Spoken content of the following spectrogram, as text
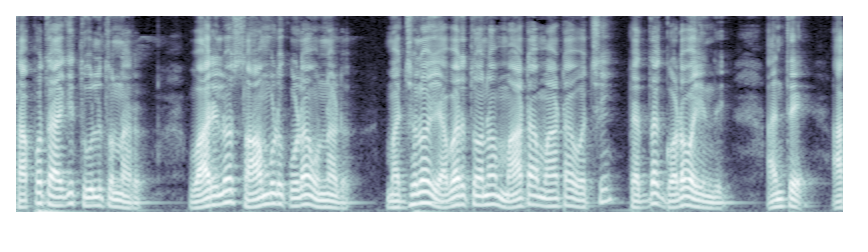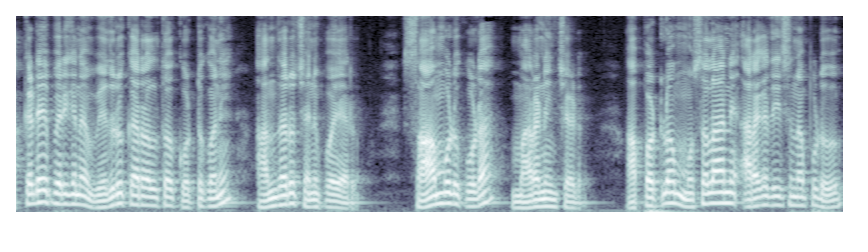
తప్పతాగి తూలుతున్నారు. వారిలో సాంబుడు కూడా ఉన్నాడు. మధ్యలో ఎవరితోనో మాటా మాటా వచ్చి పెద్ద గొడవ అయింది అంతే అక్కడే పెరిగిన వెదురు కర్రలతో కొట్టుకొని అందరూ చనిపోయారు. సాంబుడు కూడా మరణించాడు. అప్పట్లో ముసలాన్ని అరగదీసినప్పుడు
